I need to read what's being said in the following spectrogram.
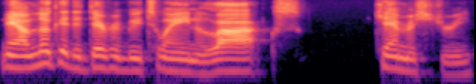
Now look at the difference between Lox chemistry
